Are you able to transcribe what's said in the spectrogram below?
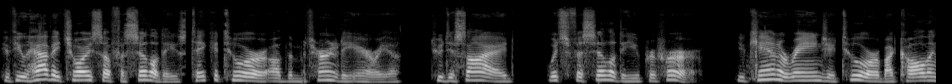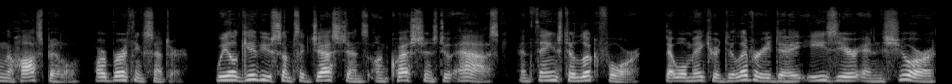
If you have a choice of facilities, take a tour of the maternity area to decide which facility you prefer. You can arrange a tour by calling the hospital or birthing center. We'll give you some suggestions on questions to ask and things to look for that will make your delivery day easier and ensure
